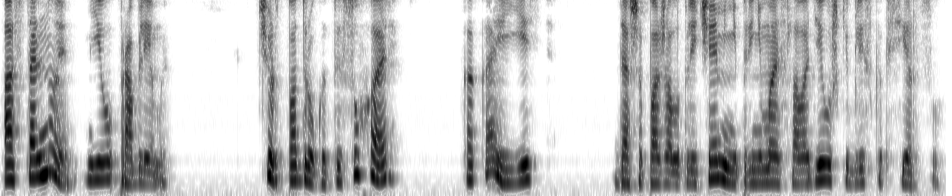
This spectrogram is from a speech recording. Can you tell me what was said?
а остальное – его проблемы. Черт, подруга, ты сухарь. Какая есть. Даша пожала плечами, не принимая слова девушки близко к сердцу.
